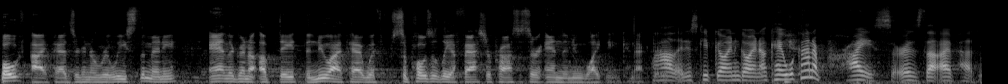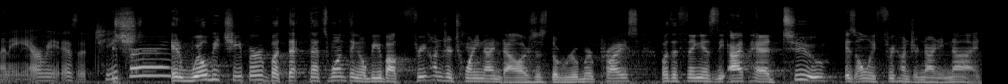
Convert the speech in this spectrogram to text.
both iPads. They're going to release the mini and they're going to update the new iPad with supposedly a faster processor and the new Lightning connector. Wow, they just keep going and going. Okay, what kind of price is the iPad Mini? Are we, is it cheaper? It will be cheaper, but that, that's one thing. It'll be about $329 is the rumored price. But the thing is, the iPad 2 is only $399.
